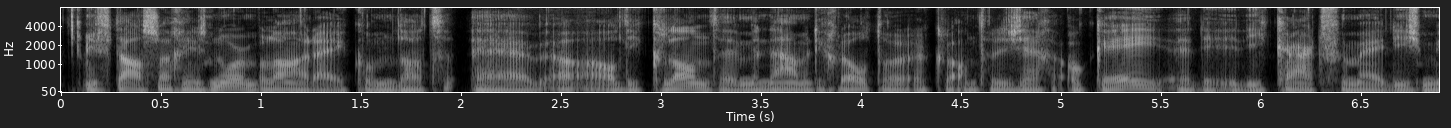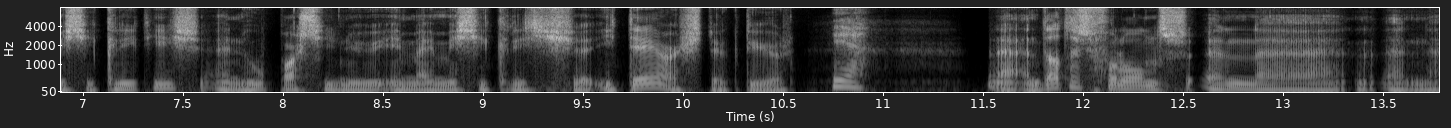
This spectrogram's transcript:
Die vertaalslag is enorm belangrijk, omdat eh, al die klanten, met name die grotere klanten, die zeggen: Oké, okay, die, die, kaart voor mij die is missiekritisch. En hoe past die nu in mijn missiekritische IT-architectuur? Ja. Nou, en dat is voor ons een, een uh,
